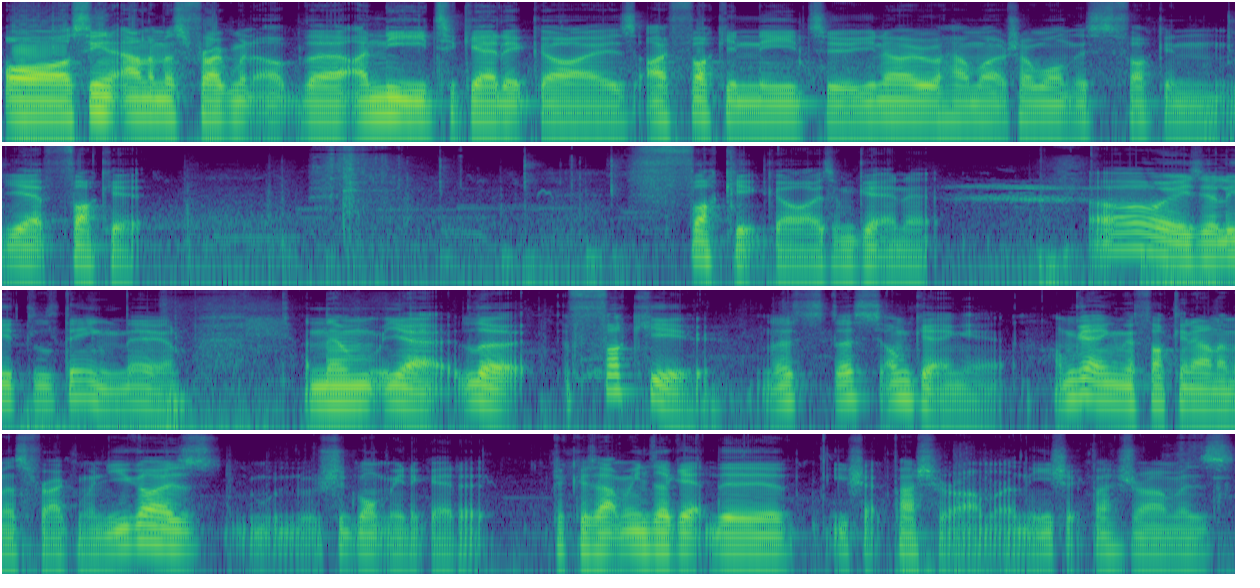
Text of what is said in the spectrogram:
Oh, I see an Animus fragment up there. I need to get it, guys. I fucking need to. You know how much I want this fucking... Yeah, fuck it. Fuck it, guys. I'm getting it. Oh, it's a little thing there. And then, yeah, look. Fuck you. Let's, let's... I'm getting it. I'm getting the fucking Animus fragment. You guys should want me to get it. Because that means I get the Ishak Pasha armor. And the Ishak Pasha armor is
